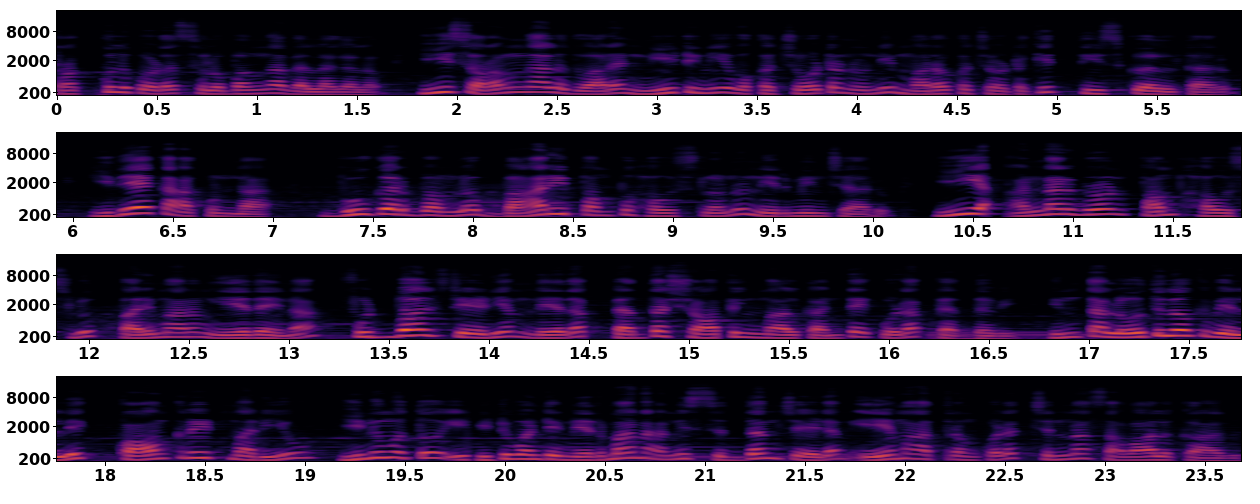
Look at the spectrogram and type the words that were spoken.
ట్రక్కులు కూడా సులభంగా వెళ్ళగలవు ఈ సొరంగాల ద్వారా నీటిని ఒక చోట నుండి మరొక చోటకి తీసుకువెళ్తారు. ఇదే కాకుండా భూగర్భంలో భారీ పంపు హౌస్లను నిర్మించారు. ఈ అండర్ గ్రౌండ్ పంప్ హౌస్లు పరిమాణం ఏదైనా ఫుట్బాల్ స్టేడియం లేదా పెద్ద షాపింగ్ మాల్ కంటే కూడా పెద్దవి. ఇంత లోతులోకి వెళ్ళి కాంక్రీట్ మరియు ఇనుముతో ఇటువంటి నిర్మాణాన్ని సిద్ధం చేయడం ఏమాత్రం కూడా చిన్న సవాలు కాదు.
